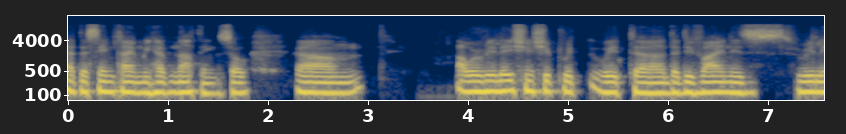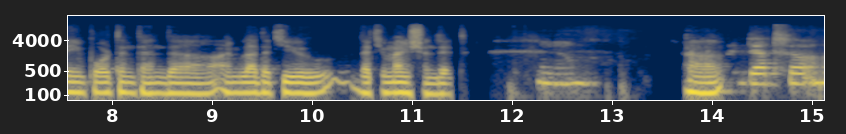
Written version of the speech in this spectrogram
at the same time we have nothing. So um, our relationship with with uh, the divine is really important, and uh, I'm glad that you that you mentioned it. Yeah. Uh, that uh,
